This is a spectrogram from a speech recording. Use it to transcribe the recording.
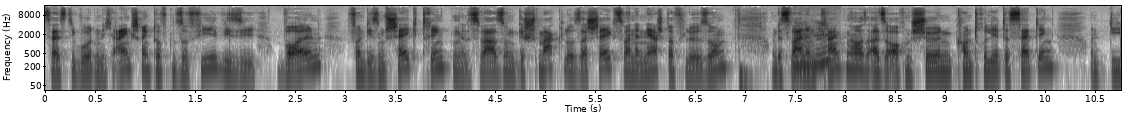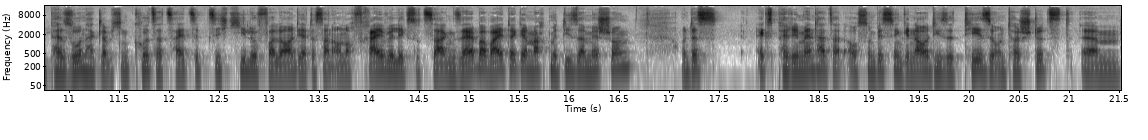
Das heißt, die wurden nicht eingeschränkt, durften so viel, wie sie wollen, von diesem Shake trinken. Es war so ein geschmackloser Shake, es war eine Nährstofflösung und es war mhm. in einem mhm. Krankenhaus, also auch ein schön kontrolliertes Setting. Und die Person hat, glaube ich, in kurzer Zeit 70 Kilo verloren. Die hat das dann auch noch freiwillig sozusagen selber weitergemacht mit dieser Mischung. Und das Experiment hat halt auch so ein bisschen genau diese These unterstützt, ähm,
